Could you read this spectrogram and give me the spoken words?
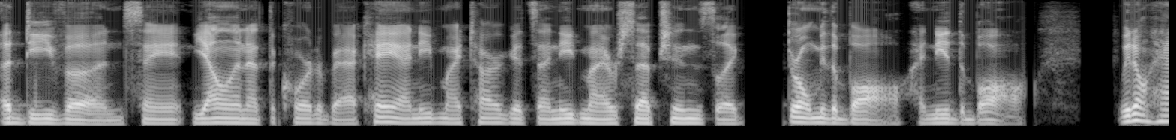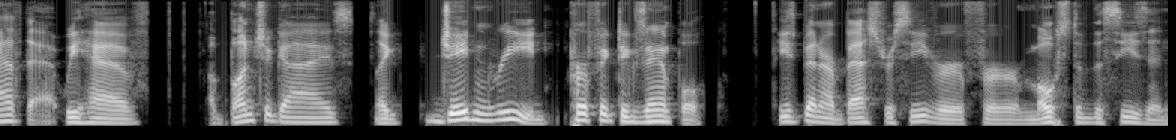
a diva and saying yelling at the quarterback, "Hey, I need my targets, I need my receptions, like throw me the ball. I need the ball." We don't have that. We have a bunch of guys like Jayden Reed, perfect example. He's been our best receiver for most of the season.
